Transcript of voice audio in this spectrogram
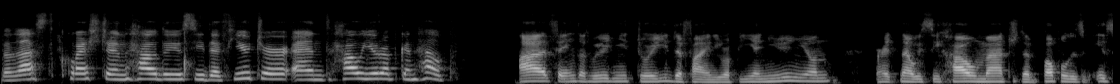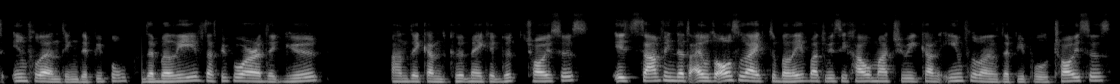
The last question: How do you see the future, and how Europe can help? I think that we need to redefine European Union right now we see how much the populism is influencing the people the belief that people are the good and they can make a good choices it's something that i would also like to believe but we see how much we can influence the people choices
